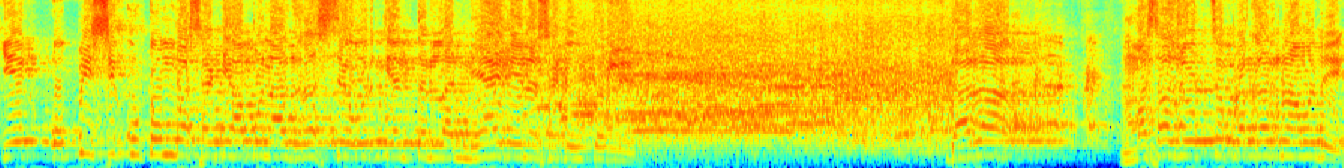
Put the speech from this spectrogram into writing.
की एक ओबीसी कुटुंबासाठी आपण आज रस्त्यावरती आणि त्यांना न्याय देण्यासाठी उतरले. दादा मसाजोगच्या प्रकरणामध्ये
